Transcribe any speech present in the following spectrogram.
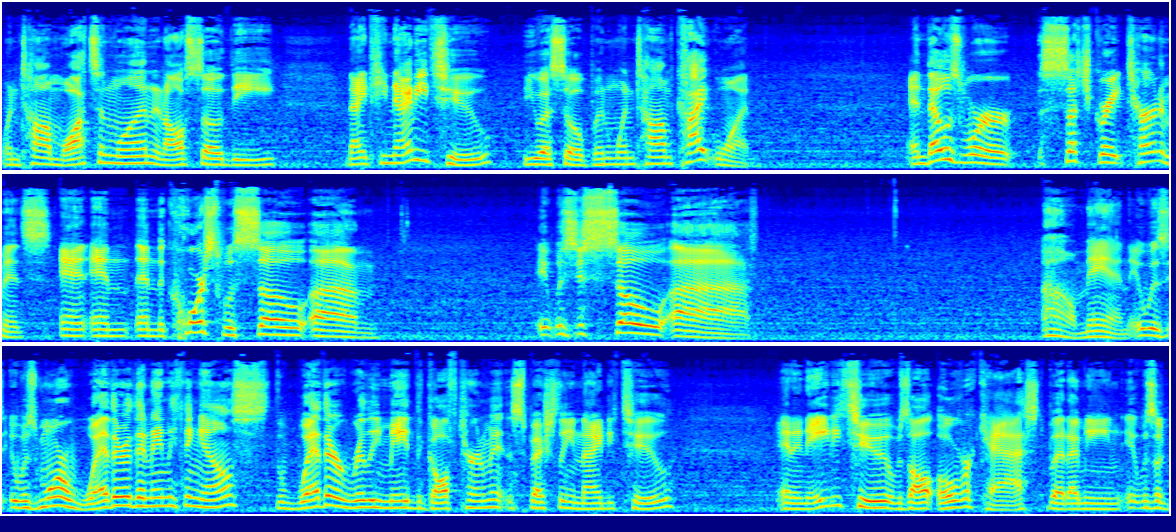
when Tom Watson won, and also the 1992 U.S. Open when Tom Kite won. And those were such great tournaments, and and and the course was so. Um, it was just so. Uh, oh man, it was it was more weather than anything else. The weather really made the golf tournament, especially in '92 and in 82 it was all overcast but i mean it was a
